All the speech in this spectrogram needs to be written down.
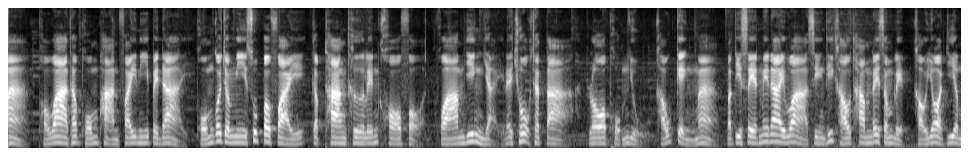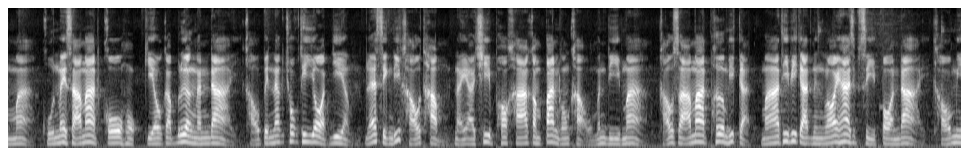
มาก เพราะว่าถ้าผมผ่านไฟนี้ไปได้ ผมก็จะมีซูเปอร์ไฟกับทางเทอร์เลนคอร์ฟอร์ด ความยิ่งใหญ่และโชคชะตา รอผมอยู่ เขาเก่งมาก ปฏิเสธไม่ได้ว่าสิ่งที่เขาทำได้สำเร็จเขายอดเยี่ยมมาก คุณไม่สามารถโกหกเกี่ยวกับเรื่องนั้นได้ เขาเป็นนักชกที่ยอดเยี่ยม และสิ่งที่เขาทำในอาชีพพ่อค้ากำปั้นของเขามันดีมากเขาสามารถเพิ่มพิกัดมาที่พิกัด 154 ปอนด์ได้ เขามี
